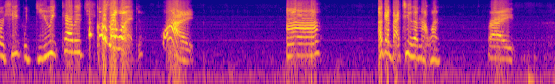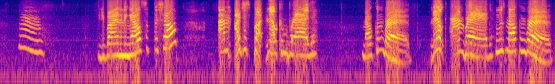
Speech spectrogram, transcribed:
Cabbage. If you were a sheep, would you eat cabbage? Of course I would! Why? Uh, I'll get back to you on that one. Right. Hmm. Did you buy anything else at the shop? Um, I just bought milk and bread. Milk and bread. Milk and bread. Who's milk and bread?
